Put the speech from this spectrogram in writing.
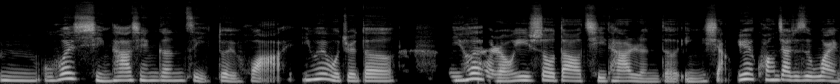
嗯，我会请她先跟自己对话，因为我觉得你会很容易受到其他人的影响，因为框架就是外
